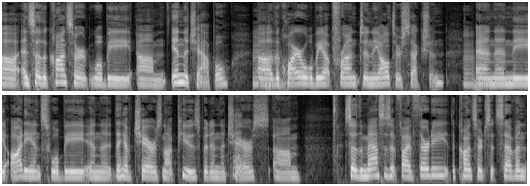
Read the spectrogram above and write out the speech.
Uh, and so the concert will be um, in the chapel. Uh, the choir will be up front in the altar section, and then the audience will be in the. They have chairs, not pews, but in the chairs. Um, so the mass is at five thirty. The concert's at seven.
